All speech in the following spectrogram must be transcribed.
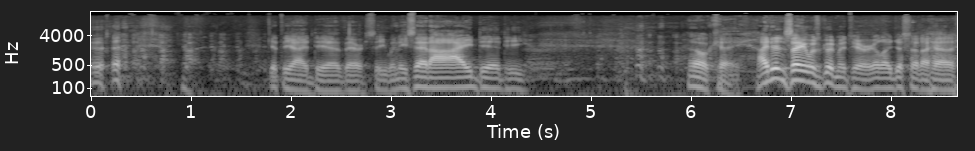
Get the idea there. See, when he said I did, he. Okay. I didn't say it was good material. I just said I had,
